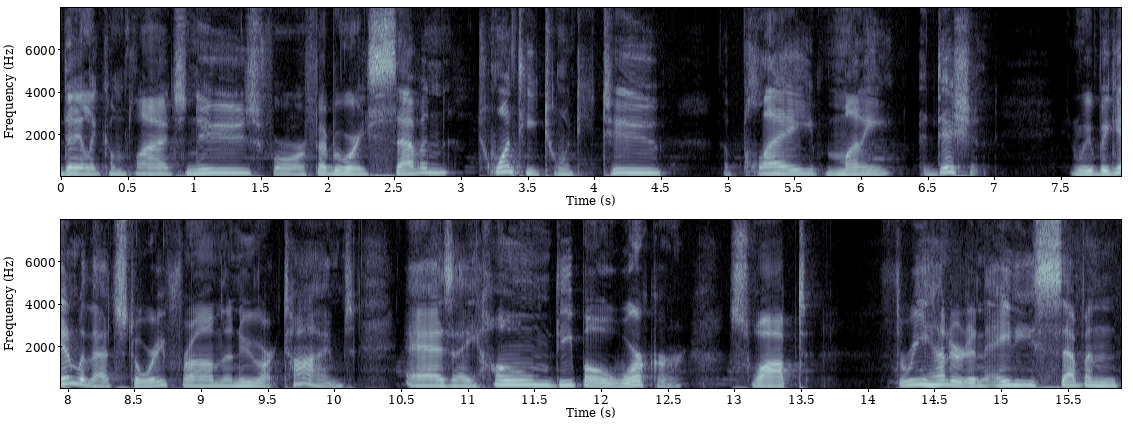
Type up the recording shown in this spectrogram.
Daily Compliance News for February 7, 2022, the Play Money Edition. And we begin with that story from the New York Times as a Home Depot worker swapped 387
